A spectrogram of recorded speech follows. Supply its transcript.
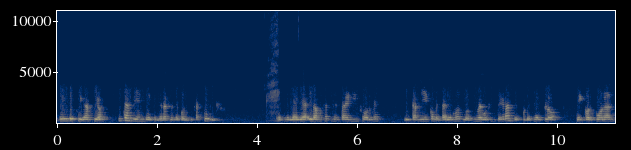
de investigación y también de generación de políticas públicas. la idea, y vamos a presentar el informe y también comentaremos los nuevos integrantes. Por ejemplo, se incorporan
